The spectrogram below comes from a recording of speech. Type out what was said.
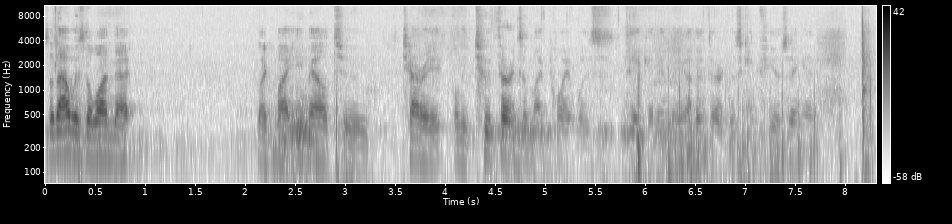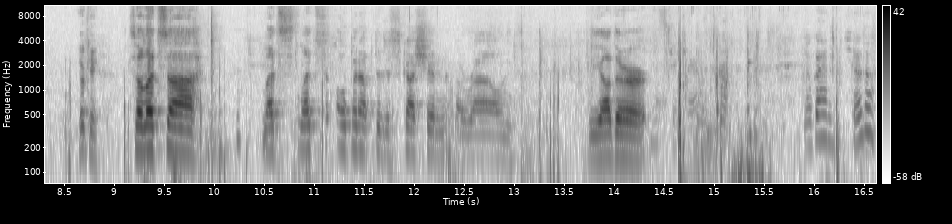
So that was the one that, like my email to Terry, only two-thirds of my point was taken and the other third was confusing. And Okay. So let's, uh, let's, let's open up the discussion around the other, Mr. Chair. No, go ahead, go, go.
